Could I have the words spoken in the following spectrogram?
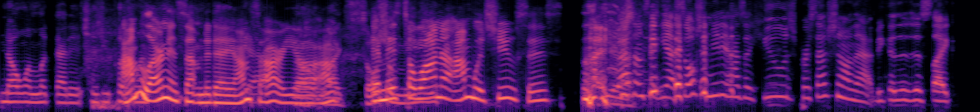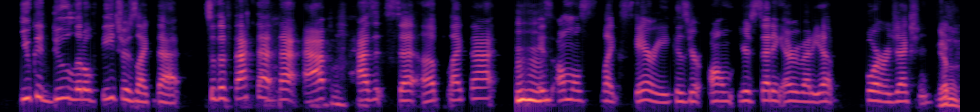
no one looked at it because you put. I'm one- learning something today. I'm Yeah. sorry, y'all. I'm- like and social Miss media- Tawana, I'm with you, sis. That's what I'm saying. Yeah, social media has a huge perception on that because it's just like you could do little features like that. So the fact that that app has it set up like that Mhm. is almost like scary because you're um you're setting everybody up for rejection. Yep.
